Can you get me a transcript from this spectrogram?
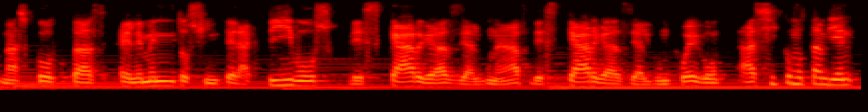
mascotas, elementos interactivos, descargas de alguna app, descargas de algún juego, así como también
